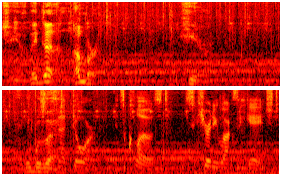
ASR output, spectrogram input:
Jeez, they did a number here. What was that? That door. It's closed. Security lock's engaged.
